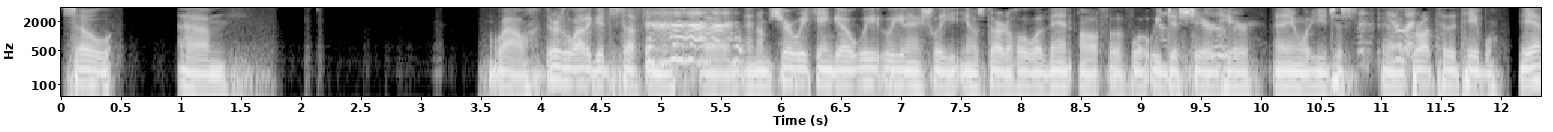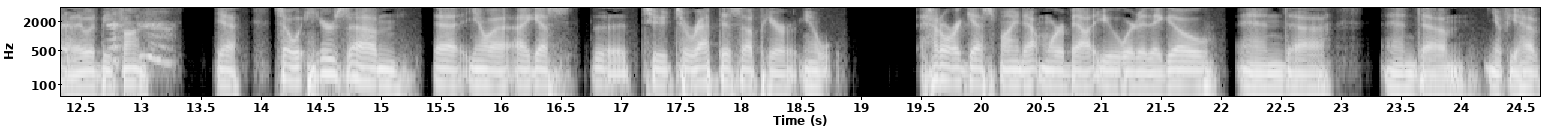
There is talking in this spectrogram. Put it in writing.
So, um, wow, there's a lot of good stuff in this, uh, and I'm sure we can go. We we can actually you know start a whole event off of what we just shared here and what you just uh, brought to the table. Yeah, that would be fun. Yeah. So here's um, uh, you know, I, I guess the, to to wrap this up here, you know, how do our guests find out more about you? Where do they go? And uh, and um, you know, if you have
